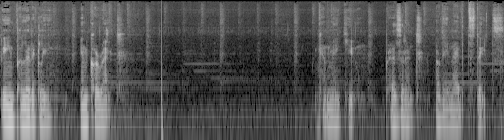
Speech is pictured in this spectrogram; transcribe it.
being politically incorrect can make you President of the United States.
